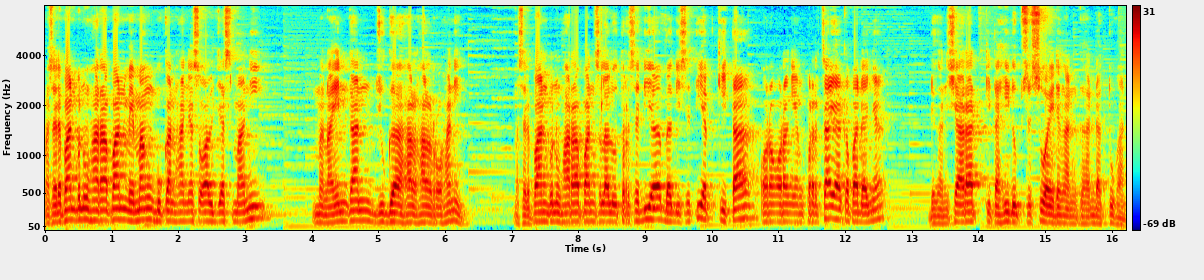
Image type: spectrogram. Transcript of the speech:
Masa depan penuh harapan memang bukan hanya soal jasmani, melainkan juga hal-hal rohani. Masa depan penuh harapan selalu tersedia bagi setiap kita, orang-orang yang percaya kepadanya, dengan syarat kita hidup sesuai dengan kehendak Tuhan,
